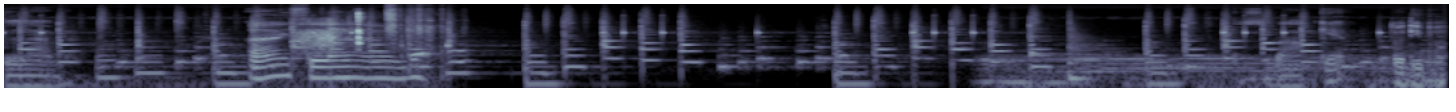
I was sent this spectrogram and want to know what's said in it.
slab. Tapos bucket. Ito, di ba?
